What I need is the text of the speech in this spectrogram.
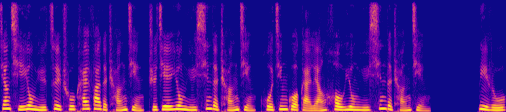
将其用于最初开发的场景，直接用于新的场景，或经过改良后用于新的场景。例如，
